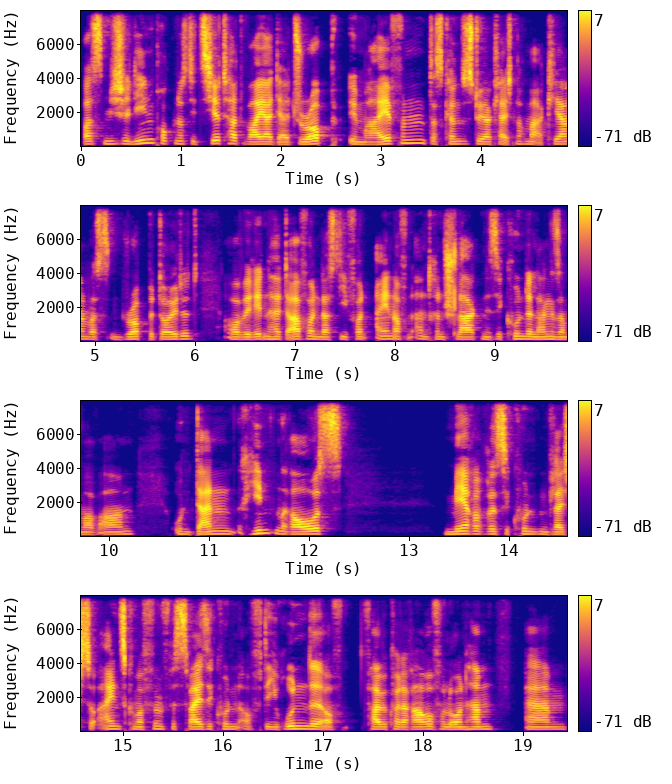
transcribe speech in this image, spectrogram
was Michelin prognostiziert hat, war ja der Drop im Reifen. Das könntest du ja gleich nochmal erklären, was ein Drop bedeutet. Aber wir reden halt davon, dass die von einem auf den anderen Schlag eine Sekunde langsamer waren und dann hinten raus mehrere Sekunden, vielleicht so 1,5 bis 2 Sekunden auf die Runde auf Fabio Quadraro verloren haben. Ähm,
